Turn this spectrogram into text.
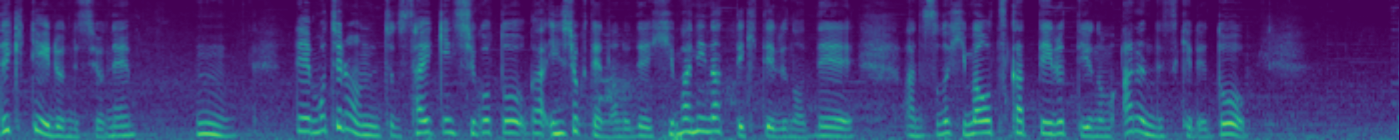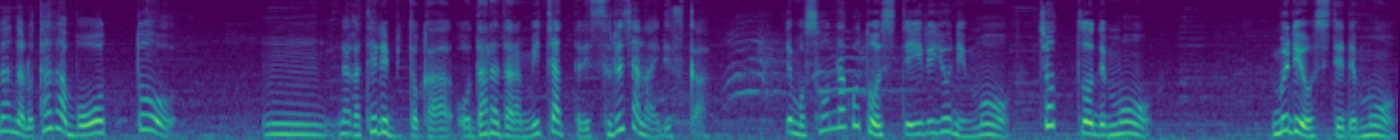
できているんですよね。うん。でもちろんちょっと最近仕事が飲食店なので暇になってきているのであのその暇を使っているっていうのもあるんですけれどなんだろうただぼーっとうんなんかテレビとかをダラダラ見ちゃったりするじゃないですか。でもそんなことをしているよりもちょっとでも無理をしてでも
